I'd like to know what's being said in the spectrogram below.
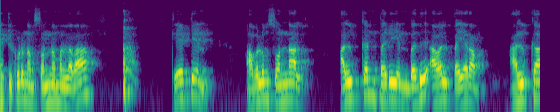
நேற்று கூட நாம் சொன்னோம் அல்லவா கேட்டேன். அவளும் சொன்னாள் அல்கன் பரி என்பது அவள் பெயராம். அல்கா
